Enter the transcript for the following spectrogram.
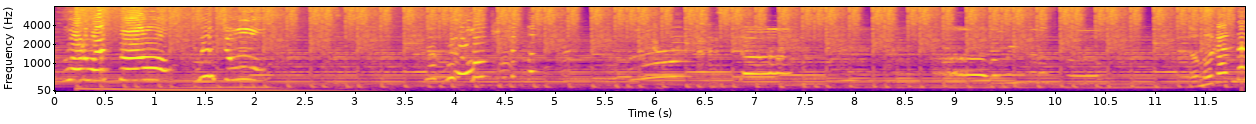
나를 구하러 왔어. 구해줘? 나 구해 진짜. 아 너무 힘들었어. 넘어간다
